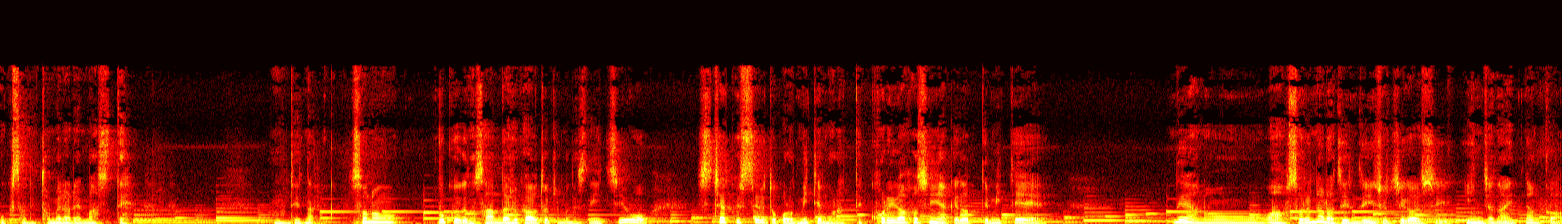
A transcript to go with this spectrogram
奥さんに止められまして。でなその僕のサンダル買う時もですね一応試着してるところを見てもらってこれが欲しいんやけどって見てであのあそれなら全然印象違うしいいんじゃない？なんか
